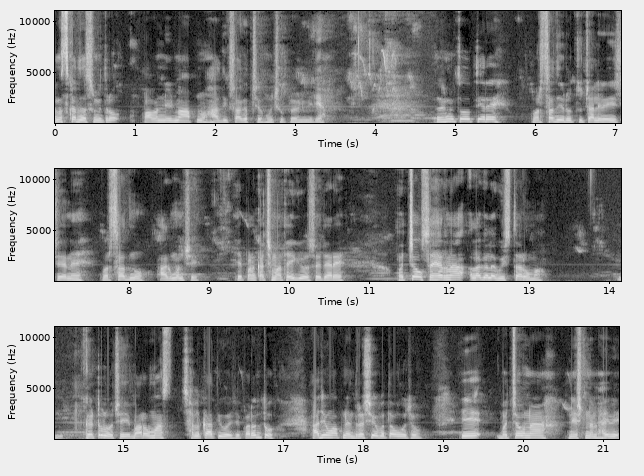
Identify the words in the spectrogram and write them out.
નમસ્કાર દર્શક મિત્રો, પાવન ન્યૂઝમાં આપનું હાર્દિક સ્વાગત છે. હું છું પ્રવીણ મિરિયા. દર્શક મિત્રો, અત્યારે વરસાદી ઋતુ ચાલી રહી છે અને વરસાદનું આગમન છે એ પણ કચ્છમાં થઈ ગયો છે ત્યારે ભચાઉ શહેરના અલગ અલગ વિસ્તારોમાં ગટરો છે એ બારો માસ છલકાતી હોય છે. પરંતુ આજે હું આપને દ્રશ્ય બતાવું છું. એ ભચાઉના નેશનલ હાઈવે,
